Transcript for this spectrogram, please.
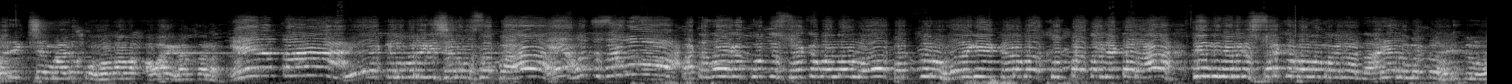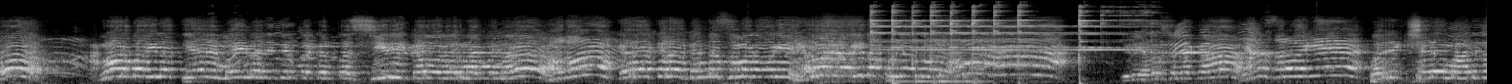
ಪರೀಕ್ಷೆ ಮಾಡಕ್ಕೂ ಹೋಗವ ಅವಾಗ ಹೇಳ್ತಾನ. ಏನಂತ? ಹುಚ್ಚು ಸಾಧು! ಪಟ್ಟದಾಗ ಕೂತಿ ಸೊಕ್ಕ ಬಂದವನು ಭಕ್ತರು ಹೋಳಿಗೆ ಕಡಬ ತುಪ್ಪ ತಂದಿಟ್ಟಾರ ತಿಂದು ನಿನಗೆ ಸೊಕ್ಕ ಬಂದ ಮಗನ ನಾರಾಯಣ ಮಕ್ಕಳು ಹಿಡಿತೀನು ನೋಡ್ಬ ಇಲ್ಲ ತೇರಿ ಮೈ ಮೇಲೆ ಇದ್ದಿರ್ತಕ್ಕಂಥ ಸೀರಿ ಕಳುವರ್ನಾಗೋಣ ಕರ ಕರ ಗಂಡಸ ಮಗವಾಗಿ ಹೆಣ್ಮಗಳಾಗಿದ್ದ ಪುಣ್ಯಾತ್ಮರು. ಇದು ಎದ್ರ ಸಲಕ ಎದ್ರ ಸಲುವಾಗಿ ಪರೀಕ್ಷೆ ಮಾಡಿದ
